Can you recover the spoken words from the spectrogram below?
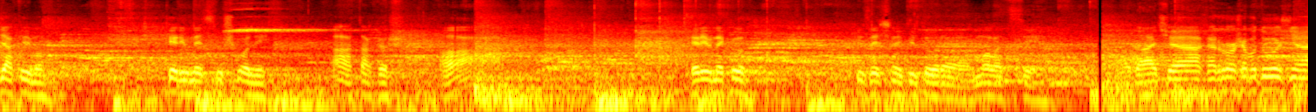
Дякуємо керівництву школи, а також а, керівнику фізичної культури. Молодці. Подача, хороша потужня.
